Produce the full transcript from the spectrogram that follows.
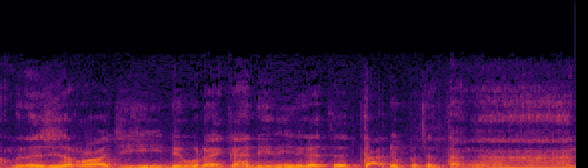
Abdul Aziz Rajihi dia huraikan hadis ni dia kata tak ada pertentangan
